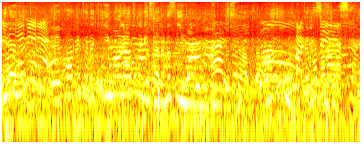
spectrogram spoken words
İran'ın e, fabrikadaki imalatını gösterdiler. Nasıl imal edildiğini gösterdiler. Anladın mı? Hazırlanması yani.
